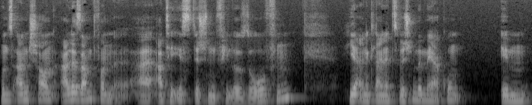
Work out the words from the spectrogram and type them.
uns anschauen, allesamt von äh, atheistischen Philosophen. Hier eine kleine Zwischenbemerkung. Im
